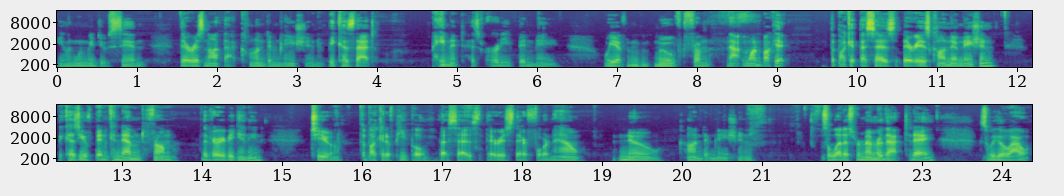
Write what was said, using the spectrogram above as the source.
even when we do sin, there is not that condemnation because that payment has already been made. We have moved from that one bucket, the bucket that says there is condemnation because you've been condemned from the very beginning, to the bucket of people that says there is therefore now no condemnation. So let us remember that today as we go out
